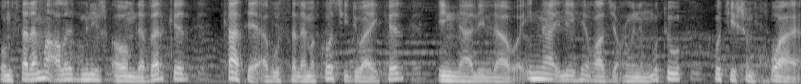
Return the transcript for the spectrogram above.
ئوم سەلەمە ئەڵێت منیش ئەوەم لەبەر کرد کاتێ ئەبو سەلەمە کۆچی دوایی کرد ئینا للە و ئینا ئیلیه ڕاجعونم وت و وتیشم خوایە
